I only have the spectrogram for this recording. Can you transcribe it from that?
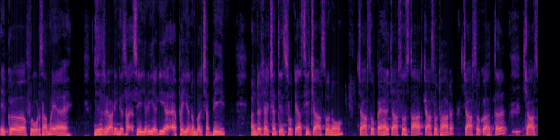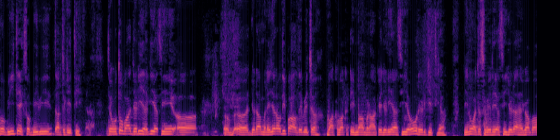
ਇੱਕ ਫਰੋਡ ਸਾਹਮਣੇ ਆਇਆ ਹੈ। ਜਿਸ ਰਿਗਾਰਡਿੰਗ ਅਸੀਂ ਜਿਹੜੀ ਹੈਗੀ ਆ F I R number 26 under section 381 409 465 467 468 471 420 ਤੇ 120 ਵੀ ਦਰਜ ਕੀਤੀ ਤੇ ਉਸ ਤੋਂ ਬਾਅਦ ਜਿਹੜੀ ਹੈਗੀ ਅਸੀਂ ਜਿਹੜਾ ਮੈਨੇਜਰ ਆ ਉਹਦੀ ਭਾਲ ਦੇ ਵਿੱਚ ਵੱਖ-ਵੱਖ ਟੀਮਾਂ ਬਣਾ ਕੇ ਜਿਹੜੀਆਂ ਅਸੀਂ ਉਹ ਰੇਡ ਕੀਤੀਆਂ ਜਿਹਨੂੰ ਅੱਜ ਸਵੇਰੇ ਅਸੀਂ ਜਿਹੜਾ ਹੈਗਾ ਵਾ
